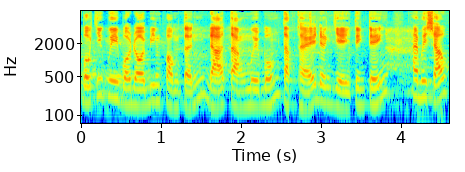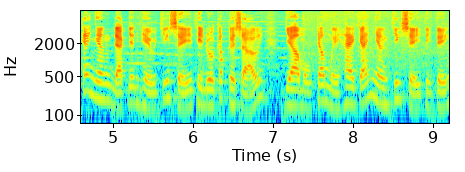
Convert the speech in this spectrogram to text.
Bộ Chỉ huy Bộ đội Biên phòng tỉnh đã tặng 14 tập thể đơn vị tiên tiến, 26 cá nhân đạt danh hiệu chiến sĩ thi đua cấp cơ sở và 112 cá nhân chiến sĩ tiên tiến.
